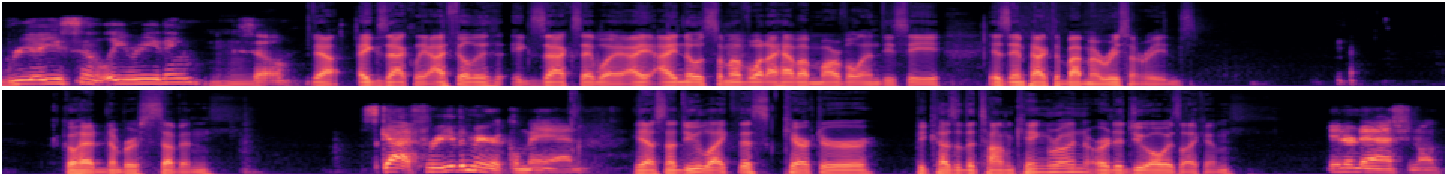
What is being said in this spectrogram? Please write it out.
recently reading. Mhm. So, Yeah, exactly. I feel the exact same way. I, I know some of what I have on Marvel and DC is impacted by my recent reads. Go ahead, number seven. Scott Free, the Miracle Man, Yes. Now, do you like this character because of the Tom King run, or did you always like him? International.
